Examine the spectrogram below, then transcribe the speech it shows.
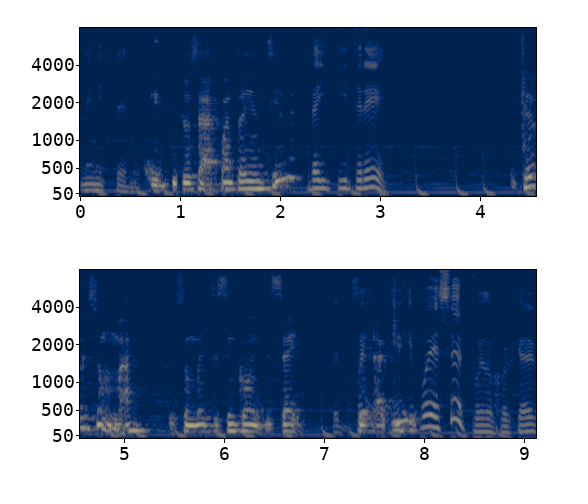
ministerios. ¿Y tú sabes cuánto hay en Chile? 23. Creo que son más, son 25 26. Eh, pues, y, puede ser, pues, don Jorge.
